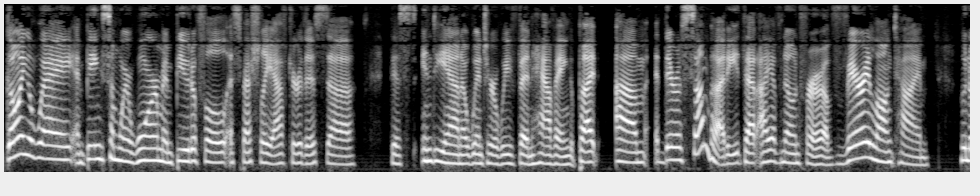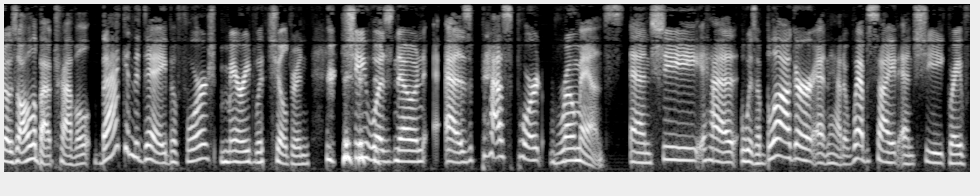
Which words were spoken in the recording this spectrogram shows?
going away and being somewhere warm and beautiful, especially after this uh, this Indiana winter we've been having. But um, there is somebody that I have known for a very long time who knows all about travel. Back in the day, before married with children, she was known as Passport Romance, and she had was a blogger and had a website, and she gave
